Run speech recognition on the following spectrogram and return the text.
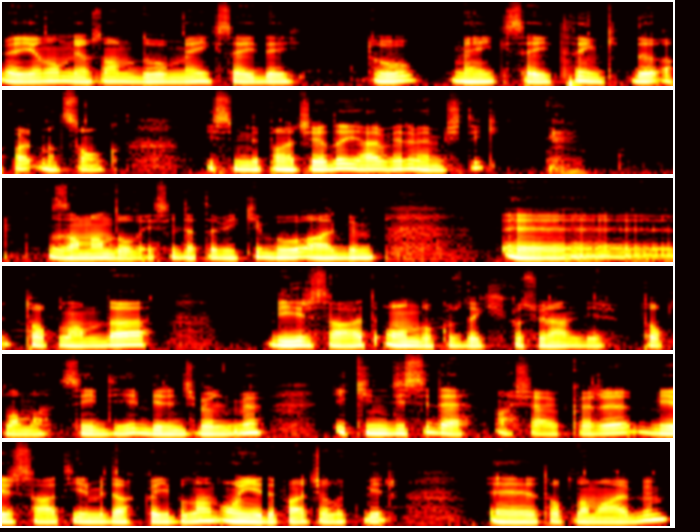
Ve yanılmıyorsam Do Make Say They Do Make Say Think The Apartment Song isimli parçaya da yer verememiştik. Zaman dolayısıyla tabii ki bu albüm e, toplamda 1 saat 19 dakika süren bir toplama CD birinci bölümü. İkincisi de aşağı yukarı 1 saat 20 dakikayı bulan 17 parçalık bir e, toplama albüm.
